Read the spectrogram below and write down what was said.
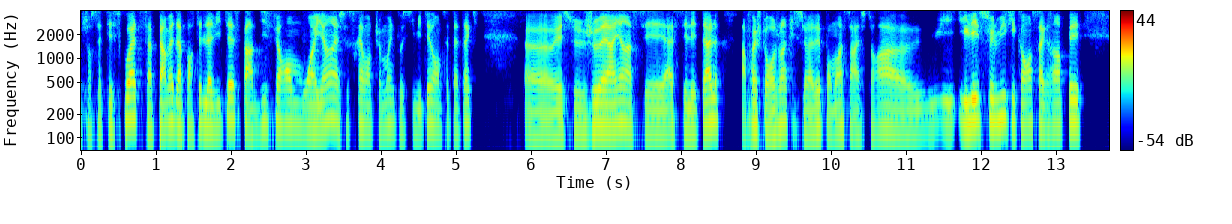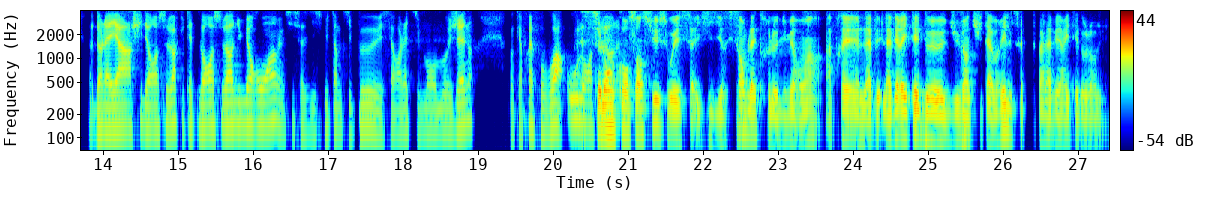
sur cette escouade, ça permet d'apporter de la vitesse par différents moyens et ce serait éventuellement une possibilité de rendre cette attaque euh, et ce jeu aérien assez, assez létal. Après, je te rejoins, Chris Lavé, pour moi, ça restera. il, est celui qui commence à grimper dans la hiérarchie des receveurs, qui est peut-être le receveur numéro un, même si ça se dispute un petit peu et c'est relativement homogène. Donc après, il faut voir où le Selon le consensus, oui, ça, il semble être le numéro un. Après, la, la vérité de, du 28 avril, ce n'est pas la vérité d'aujourd'hui.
